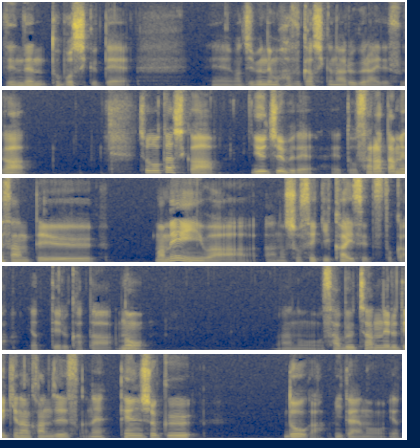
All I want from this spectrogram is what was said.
全然乏しくて、えー、まあ、自分でも恥ずかしくなるぐらいですがちょうど確か YouTube で、えっと、サラタメさんっていう、まあ、メインはあの書籍解説とかやってる方のあのサブチャンネル的な感じですかね。転職動画みたいのをやっ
